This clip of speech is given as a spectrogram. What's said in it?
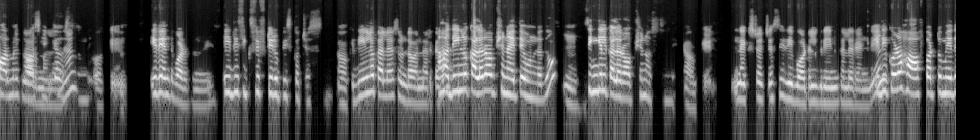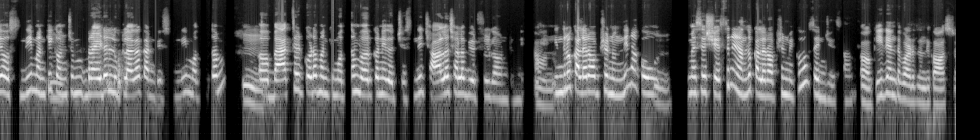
నార్మల్ క్లాస్ ఓకే. ఇది ఎంత పడుతుంది? ఇది సిక్స్ ఫిఫ్టీ రూపీస్కి వచ్చేస్తుంది. ఓకే. దీనిలో కలర్స్ ఉండవు అన్నారు కదా దీనిలో కలర్ ఆప్షన్ అయితే ఉండదు. సింగిల్ కలర్ ఆప్షన్ వస్తుంది. ఓకే. నెక్స్ట్ వచ్చేసి ఇది బాటిల్ గ్రీన్ కలర్ అండి. ఇది కూడా హాఫ్ పట్టు మీదే వస్తుంది. మనకి. కొంచెం బ్రైడల్ లుక్ లాగా కనిపిస్తుంది. మొత్తం. బ్యాక్ సైడ్ కూడా మనకి మొత్తం వర్క్ అనేది వచ్చేస్తుంది. చాలా చాలా బ్యూటిఫుల్గా ఉంటుంది ఇందులో కలర్ ఆప్షన్ ఉంది. నాకు. మెసేజ్ చేస్తే నేను అందులో కలర్ ఆప్షన్ మీకు సెండ్ చేస్తాను. ఓకే ఇది ఎంత పడుతుంది కాస్ట్?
